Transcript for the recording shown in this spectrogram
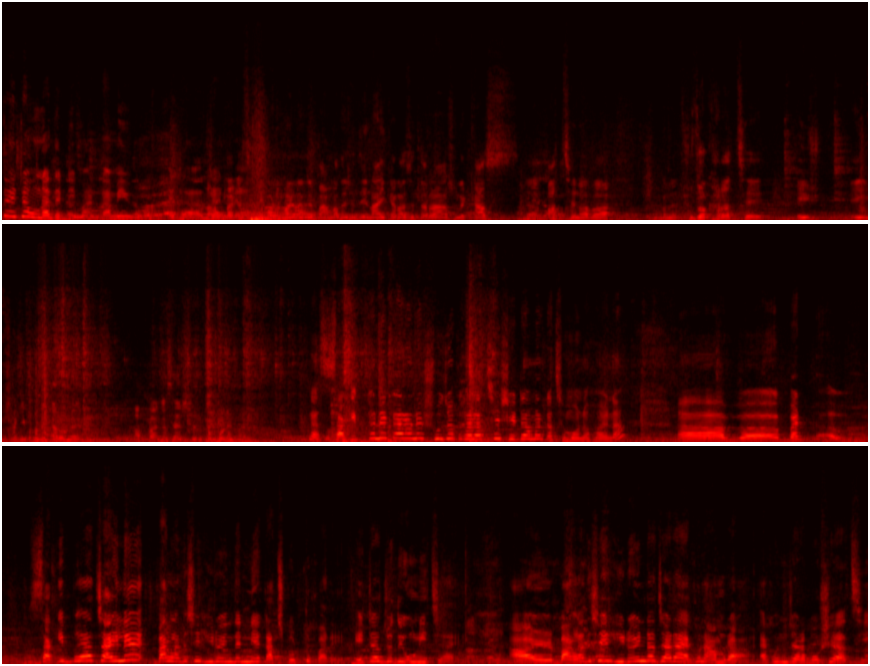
তো এটা ওনাদের ডিমান্ড আমি এটা জানি না। মনে হয় না যে বাংলাদেশে যে নায়িকারা আছে তারা আসলে কাজ পাচ্ছে না বা মানে সুযোগ হারাচ্ছে এই এই শাকিব খানের কারণে? আপনার কাছে সেরকম মনে হয়? না সাকিব খানের কারণে সুযোগ হারাচ্ছে সেটা আমার কাছে মনে হয় না। সাকিব ভাইয়া চাইলে বাংলাদেশের হিরোইনদের নিয়ে কাজ করতে পারে, এটা যদি উনি চায়। আর বাংলাদেশের হিরোইনরা যারা এখন আমরা, এখন যারা বসে আছি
